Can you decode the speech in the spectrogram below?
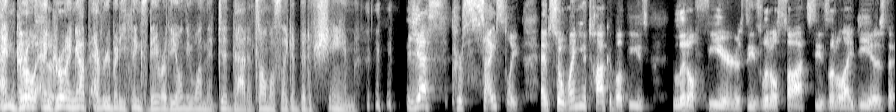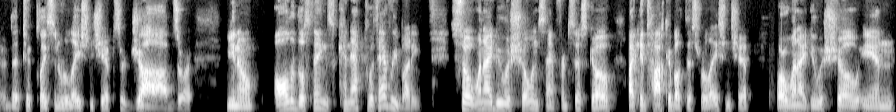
And grow and, so, and growing up, everybody thinks they were the only one that did that. It's almost like a bit of shame. yes, precisely. And so when you talk about these little fears, these little thoughts, these little ideas that, that took place in relationships or jobs or, you know, all of those things connect with everybody. So when I do a show in San Francisco, I can talk about this relationship. Or when I do a show in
